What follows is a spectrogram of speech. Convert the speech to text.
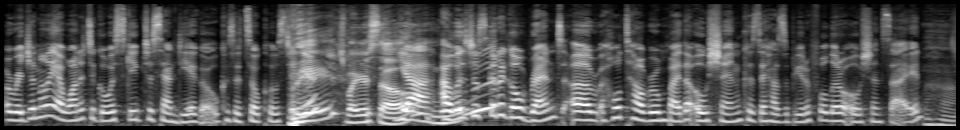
originally I wanted to go escape to San Diego because it's so close to here. Bitch, by yourself. Yeah, I was just gonna go rent a hotel room by the ocean because it has a beautiful little ocean side. Uh-huh.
